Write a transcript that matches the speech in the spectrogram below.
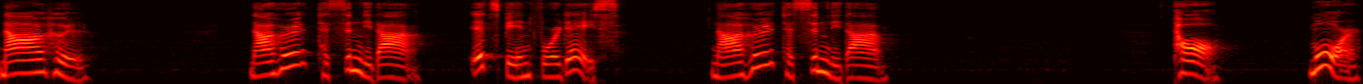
나흘 나흘 됐습니다. It's been four days. 나흘 됐습니다. 더 more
